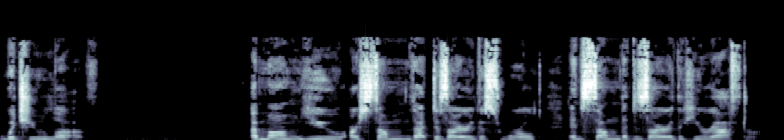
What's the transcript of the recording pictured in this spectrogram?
which you love. Among you are some that desire this world and some that desire the hereafter.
